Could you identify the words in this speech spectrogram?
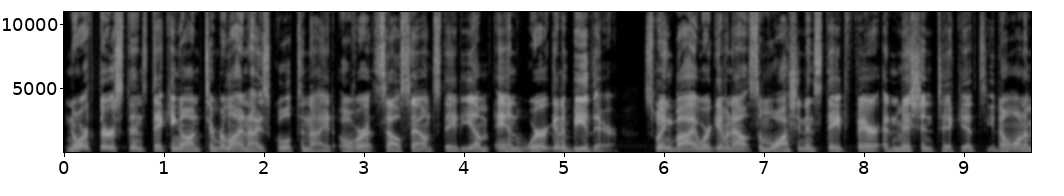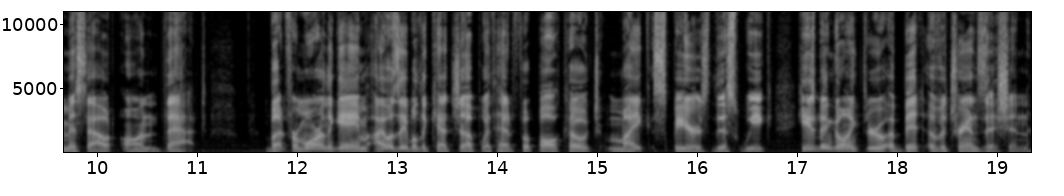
North Thurston's taking on Timberline High School tonight over at South Sound Stadium, and we're going to be there. Swing by, we're giving out some Washington State Fair admission tickets. You don't want to miss out on that. But for more on the game, I was able to catch up with head football coach Mike Spears this week. He's been going through a bit of a transition.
